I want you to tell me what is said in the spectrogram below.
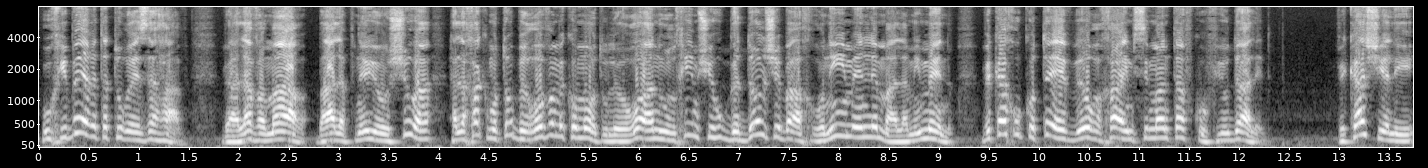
הוא חיבר את עטורי זהב, ועליו אמר בעל הפני יהושע, הלכה כמותו ברוב המקומות, ולאורו אנו הולכים שהוא גדול שבאחרונים אין למעלה ממנו. וכך הוא כותב באור החיים סימן תקי"ד. וקשיא לי,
